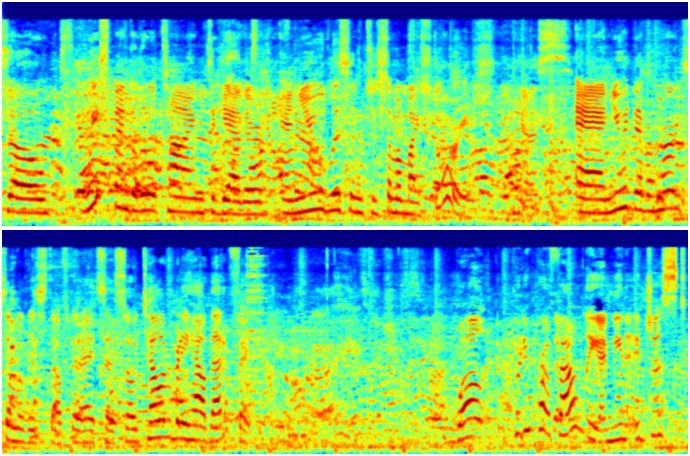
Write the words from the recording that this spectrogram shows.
So we spent a little time together, and you listened to some of my stories. Yes. And you had never heard some of the stuff that I had said. So tell everybody how that affected you. Well, pretty profoundly. I mean, it just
